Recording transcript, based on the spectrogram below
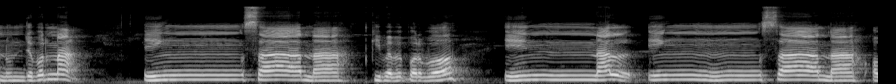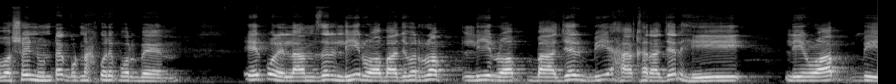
নুন জবর না। ইং, সা না, কীভাবে পড়ব? ইন নাল ইং, সা না, অবশ্যই নুনটা গুন্নাহ করে পড়বেন। এরপরে লামজের লি র বাজবর রব, লি রব বাজের বি, হা খারাজের হি, লি রব বি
